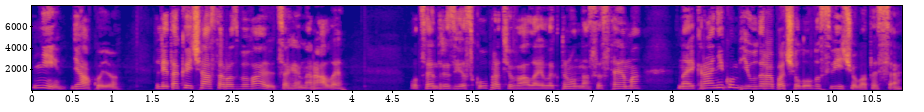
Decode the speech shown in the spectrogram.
ні, дякую. Літаки часто розбиваються, генерале. У центрі зв'язку працювала електронна система. На екрані комп'ютера почало висвічуватися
